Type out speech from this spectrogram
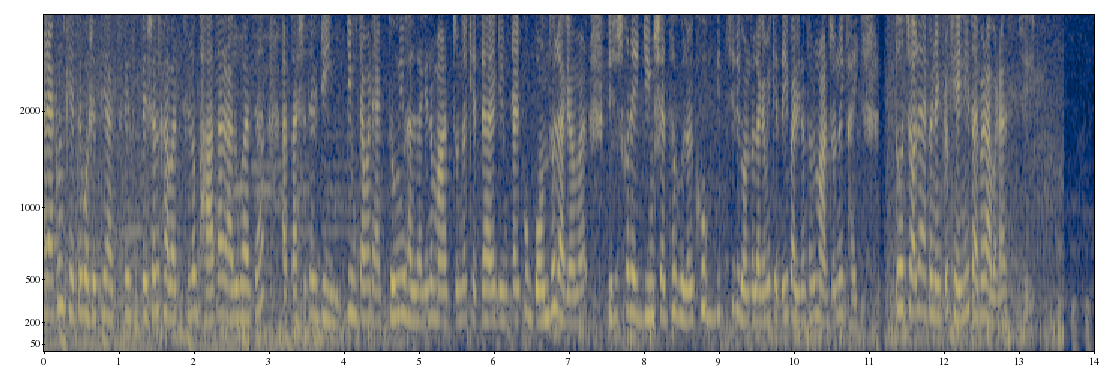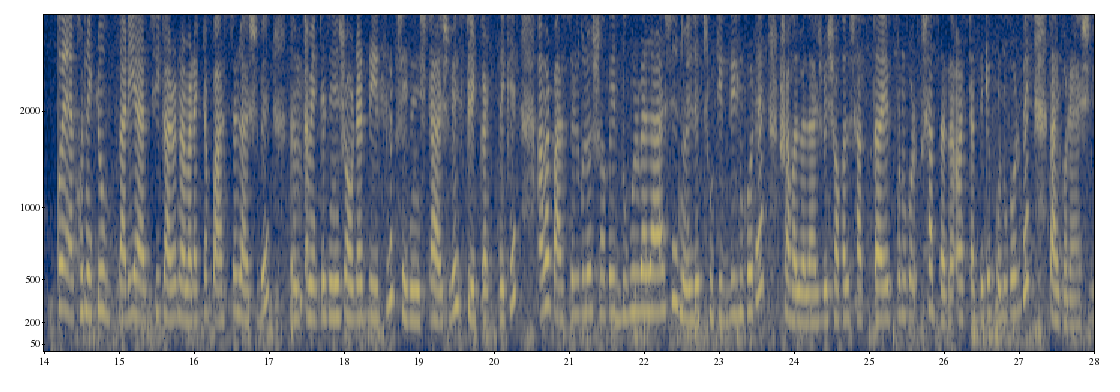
আর এখন খেতে বসেছি, আজকে স্পেশাল খাবার ছিল ভাত আর আলু ভাজা আর তার সাথে ডিম। ডিমটা আমার একদমই ভালো লাগে না, মার জন্য খেতে হয়। ডিমটা খুব গন্ধ লাগে আমার। বিশেষ করে এই ডিম সেদ্ধগুলোর খুব বিচ্ছিরি গন্ধ লাগে, আমি খেতেই পারি না, তবে মার জন্যই খাই। তো চলো এখন একটু খেয়ে নিই, তারপর আবার আসছি। তো এখন একটু দাঁড়িয়ে আছি, কারণ আমার একটা পার্সেল আসবে। আমি একটা জিনিস অর্ডার দিয়েছিলাম, সেই জিনিসটা আসবে ফ্লিপকার্ট থেকে। আমার পার্সেলগুলো সব এই দুপুরবেলা আসে, নইলে ছুটির দিন করে সকালবেলা আসবে। সকাল সাতটায় ফোন সাতটা না, আটটার দিকে ফোন করবে, তারপরে আসবে।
